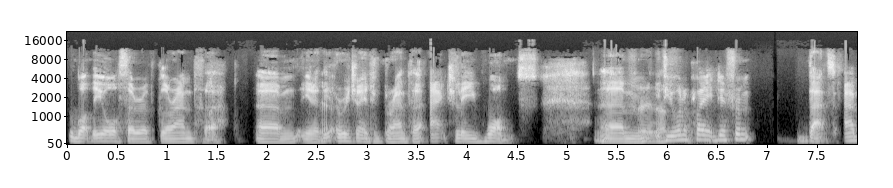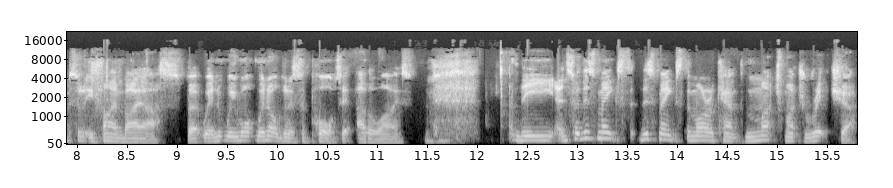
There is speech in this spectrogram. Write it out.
what the author of Glorantha. Um, you know, the originator of Glorantha actually wants. Um, if you want to play it different, that's absolutely fine by us. But we're, we want, we're not going to support it otherwise. The and so this makes this makes the Morocanth much much richer,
